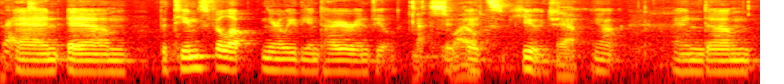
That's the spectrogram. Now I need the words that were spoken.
Right. And um, the teams fill up nearly the entire infield. That's It- wild. It's huge. Yeah. Yeah. And um,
